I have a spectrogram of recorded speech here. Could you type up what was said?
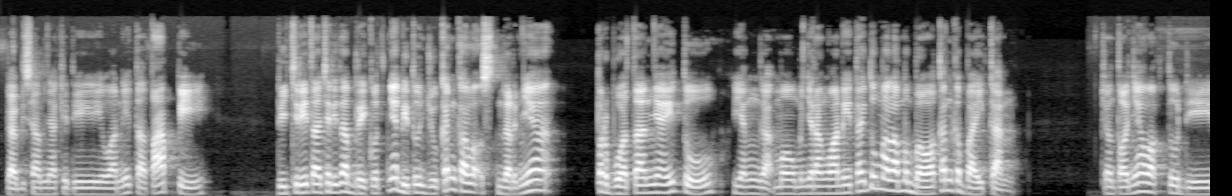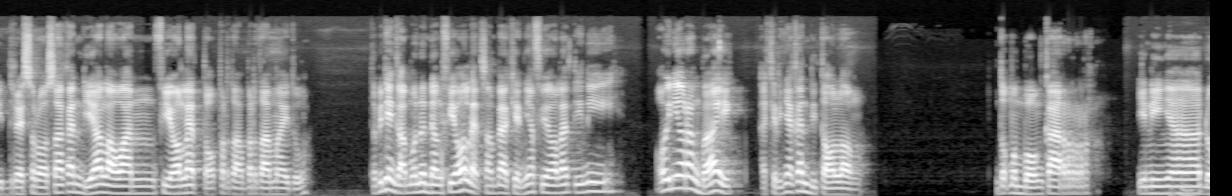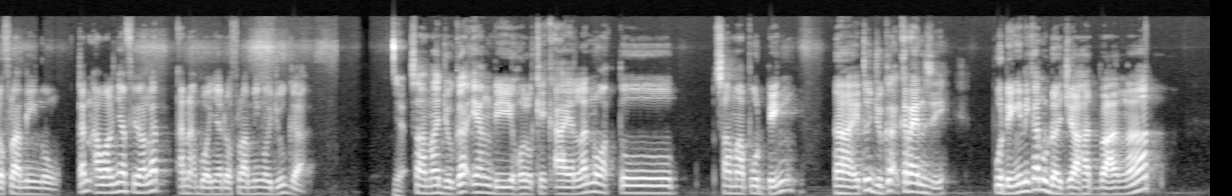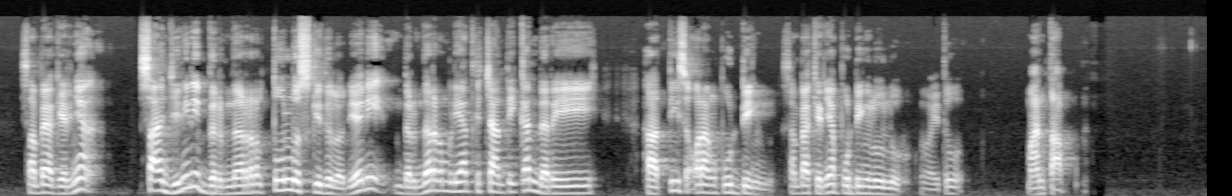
nggak bisa menyakiti wanita, tapi di cerita-cerita berikutnya ditunjukkan kalau sebenarnya perbuatannya itu yang nggak mau menyerang wanita itu malah membawakan kebaikan. Contohnya waktu di Dressrosa kan dia lawan Violet toh pertama-pertama itu. Tapi dia nggak mau nendang Violet sampai akhirnya Violet ini, oh ini orang baik. Akhirnya kan ditolong untuk membongkar ininya Doflamingo. Kan awalnya Violet anak buahnya Doflamingo juga. Ya. Sama juga yang di Whole Cake Island waktu sama Puding. Nah, itu juga keren sih. Puding ini kan udah jahat banget. Sampai akhirnya Sanji ini benar-benar tulus gitu loh. Dia ini benar-benar melihat kecantikan dari hati seorang puding. Sampai akhirnya puding luluh. Wah, itu mantap.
